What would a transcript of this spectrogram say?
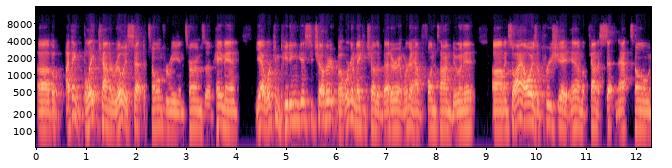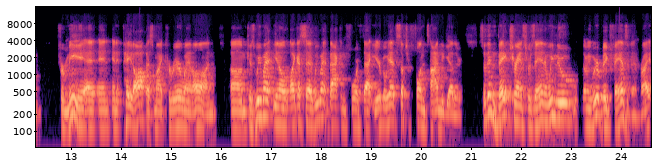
Uh, but I think Blake kind of really set the tone for me in terms of, hey, man, yeah, we're competing against each other, but we're going to make each other better and we're going to have a fun time doing it. Um, and so I always appreciate him of kind of setting that tone for me. And, and, and it paid off as my career went on. Because um, we went, you know, like I said, we went back and forth that year, but we had such a fun time together. So then Bake transfers in, and we knew, I mean, we were big fans of him, right?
